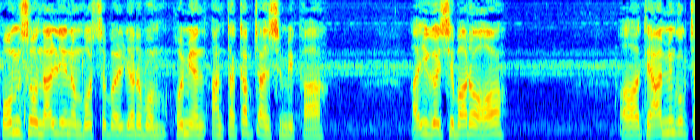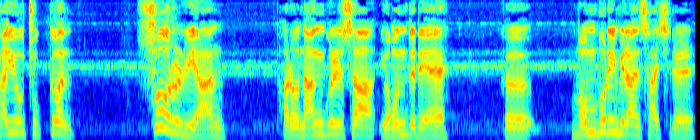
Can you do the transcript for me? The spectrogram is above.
몸소 날리는 모습을 여러분 보면 안타깝지 않습니까? 아, 이것이 바로 어, 대한민국 자유 주권 수호를 위한 바로 낭굴사 요원들의 그 몸부림이라는 사실을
